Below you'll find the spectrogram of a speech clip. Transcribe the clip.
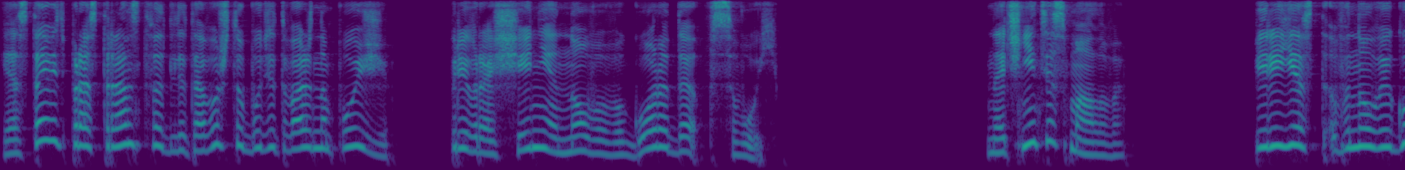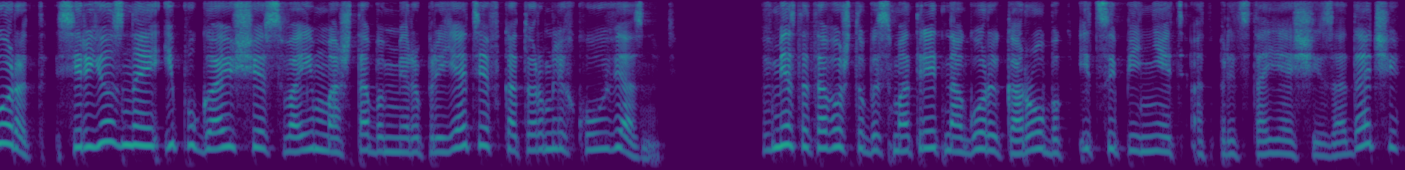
и оставить пространство для того, что будет важно позже — превращение нового города в свой. Начните с малого. Переезд в новый город — серьезное и пугающее своим масштабом мероприятие, в котором легко увязнуть. Вместо того, чтобы смотреть на горы коробок и цепенеть от предстоящей задачи,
